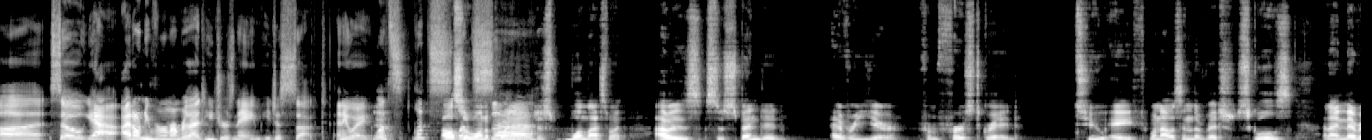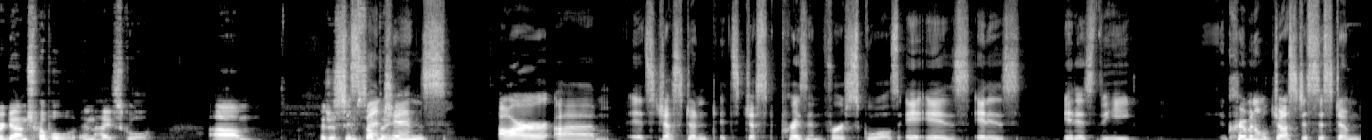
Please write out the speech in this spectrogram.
Uh, so yeah, I don't even remember that teacher's name. He just sucked. Anyway, Yeah. let's let's. I also let's, want to point uh, out just one last one. I was suspended every year from first grade to eighth when I was in the rich schools, and I never got in trouble in high school. Um, it just seems something. suspensions are um it's just an it's just prison for schools it is it is it is the criminal justice system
